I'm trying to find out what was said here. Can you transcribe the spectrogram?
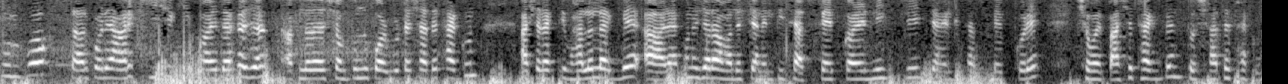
তুলবো, তারপরে আর কি সে হয়। দেখা যাক আপনারা সম্পূর্ণ পর্বটার সাথে থাকুন। আশা রাখছি ভালো লাগবে। আর এখনও যারা আমাদের চ্যানেলটি সাবস্ক্রাইব করেননি প্লিজ চ্যানেলটি সাবস্ক্রাইব করে সবাই পাশে থাকবেন। তো সাথে থাকুন।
